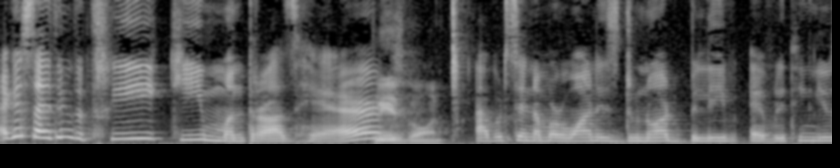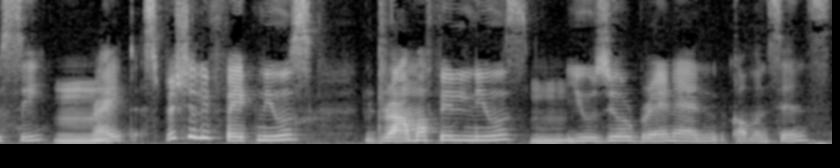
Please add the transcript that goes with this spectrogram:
I guess I think the three key mantras here. Please go on. I would say number one is do not believe everything you see, Mm. right? Especially fake news, drama filled news. Mm. Use your brain and common sense.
